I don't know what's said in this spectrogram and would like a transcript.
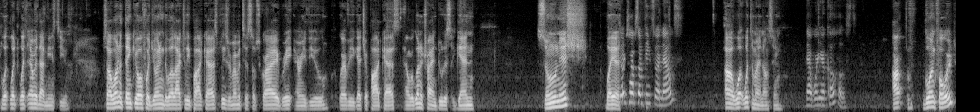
what, what whatever that means to you. So I want to thank you all for joining the Well Actually podcast. Please remember to subscribe, rate, and review wherever you get your podcast. And we're going to try and do this again soonish. But yeah, Don't you have something to announce? uh, what what am I announcing? That we're your co-host. Are going forward?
